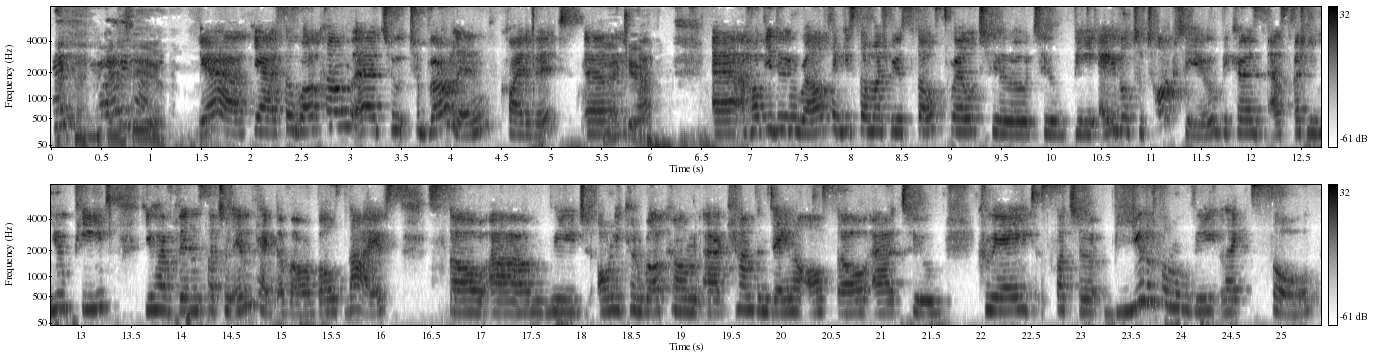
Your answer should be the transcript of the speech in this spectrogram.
good to see you. Yeah, yeah. So welcome uh, to to Berlin, quite a bit. Uh, Thank you. Uh, I hope you're doing well. Thank you so much. We're so thrilled to to be able to talk to you because, especially you, Pete, you have been such an impact of our both lives. So um, we only can welcome uh, Kant and Dana also uh, to create such a beautiful movie like Soul.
